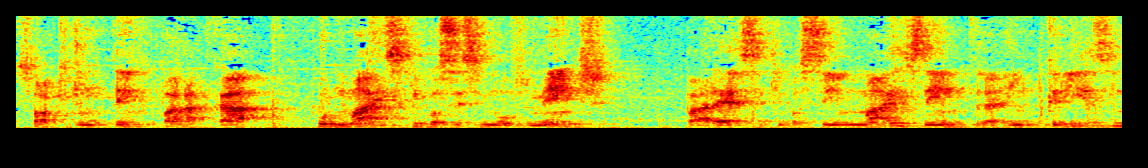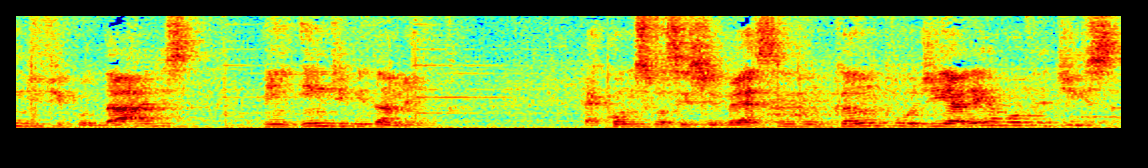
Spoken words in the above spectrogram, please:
só que de um tempo para cá, por mais que você se movimente, parece que você mais entra em crise, em dificuldades, em endividamento. É como se você estivesse em um campo de areia movediça.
